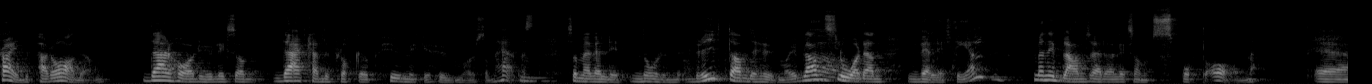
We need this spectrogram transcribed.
Pride-paraden. Där har du ju liksom, där kan du plocka upp hur mycket humor som helst. Som är väldigt normbrytande humor. Ibland Ja. slår den väldigt fel. Men ibland så är den liksom spot on. Eh,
